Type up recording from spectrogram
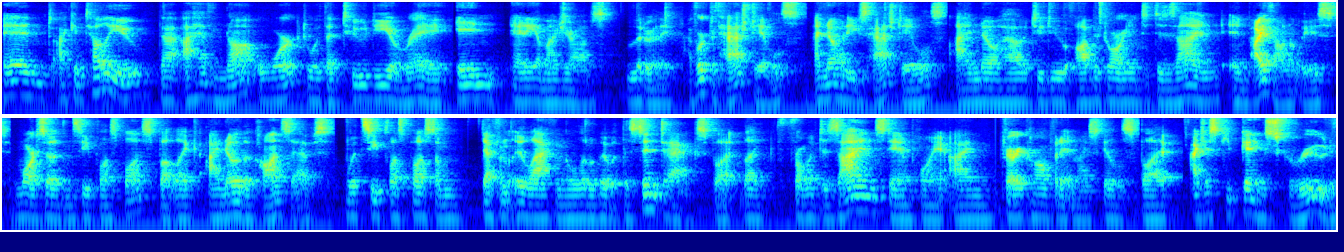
And I can tell you that I have not worked with a 2D array in any of my jobs literally. I've worked with hash tables. I know how to use hash tables. I know how to do object oriented design in Python at least, more so than C++, but like I know the concepts. With C++, I'm definitely lacking a little bit with the syntax, but like from a design standpoint, I'm very confident in my skills, but I just keep getting screwed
